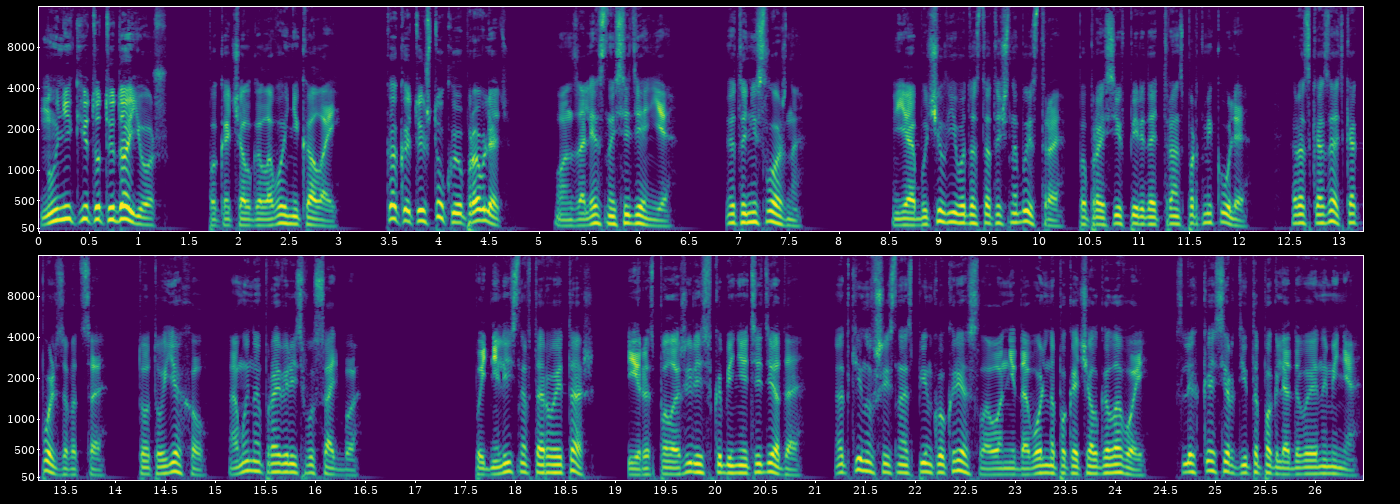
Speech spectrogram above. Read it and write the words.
«Ну, Никита, ты даешь!» Покачал головой Николай. «Как этой штукой управлять?» Он залез на сиденье. «Это несложно. Я обучил его достаточно быстро, попросив передать транспорт Микуле, рассказать, как пользоваться. Тот уехал, а мы направились в усадьбу. Поднялись на второй этаж и расположились в кабинете деда. Откинувшись на спинку кресла, он недовольно покачал головой, слегка сердито поглядывая на меня.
